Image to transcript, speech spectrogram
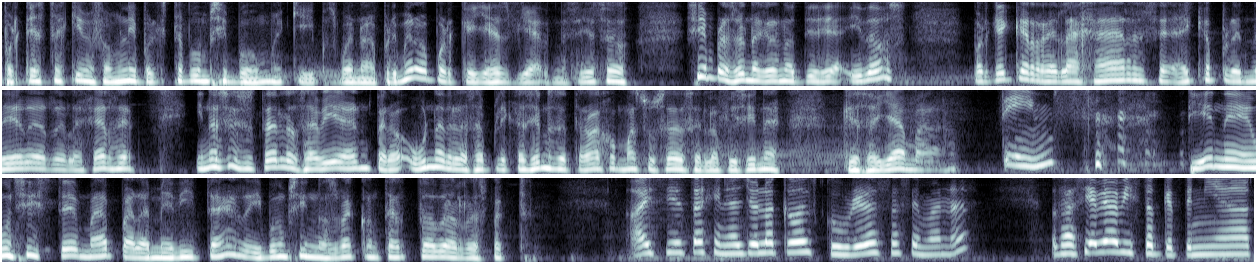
¿por qué está aquí mi familia por qué está Boomsy Boom aquí? Pues bueno, primero porque ya es viernes y eso siempre es una gran noticia. Y dos, porque hay que relajarse, hay que aprender a relajarse. Y no sé si ustedes lo sabían, pero una de las aplicaciones de trabajo más usadas en la oficina que se llama Teams. tiene un sistema para meditar y Boomsy nos va a contar todo al respecto. Ay, sí, está genial. Yo lo acabo de descubrir esta semana. O sea, sí había visto que tenía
